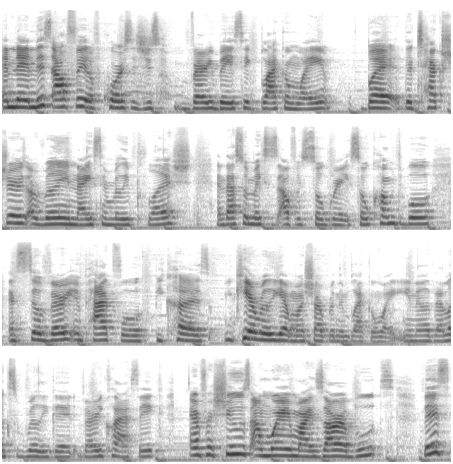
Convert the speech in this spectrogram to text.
And then this outfit, of course, is just very basic, black and white but the textures are really nice and really plush and that's what makes this outfit so great so comfortable and still very impactful because you can't really get much sharper than black and white you know? That looks really good very classic. And for shoes I'm wearing my Zara boots. This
